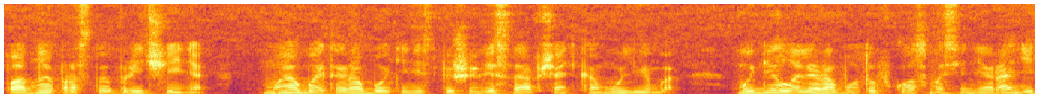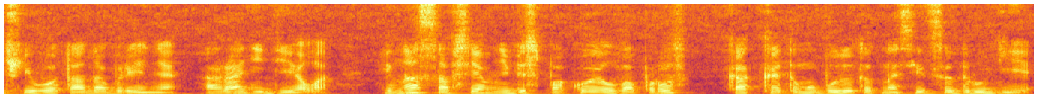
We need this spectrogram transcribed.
по одной простой причине. Мы об этой работе не спешили сообщать кому-либо. Мы делали работу в космосе не ради чьего-то одобрения, а ради дела, и нас совсем не беспокоил вопрос, как к этому будут относиться другие,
